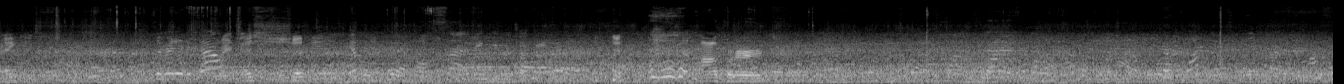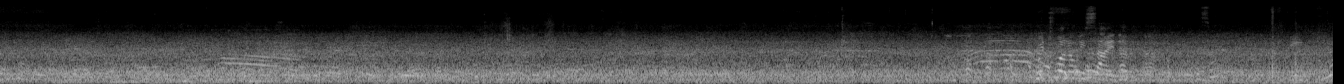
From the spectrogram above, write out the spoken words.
Thank you. Is it ready to go? It should be. Yep. All set. Thank you for talking. Awkward. Which one are we signing? Thank you.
